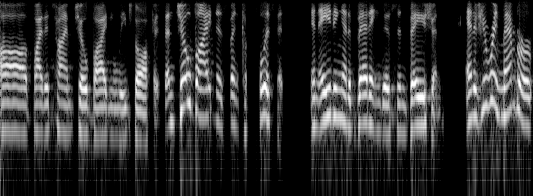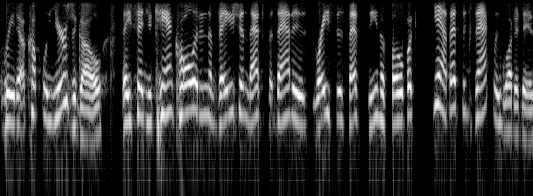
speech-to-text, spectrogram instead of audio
uh, by the time Joe Biden leaves office. And Joe Biden has been complicit in aiding and abetting this invasion. And if you remember, Rita, a couple of years ago, they said you can't call it an invasion. That's that is racist. That's xenophobic. Yeah, that's exactly what it is.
